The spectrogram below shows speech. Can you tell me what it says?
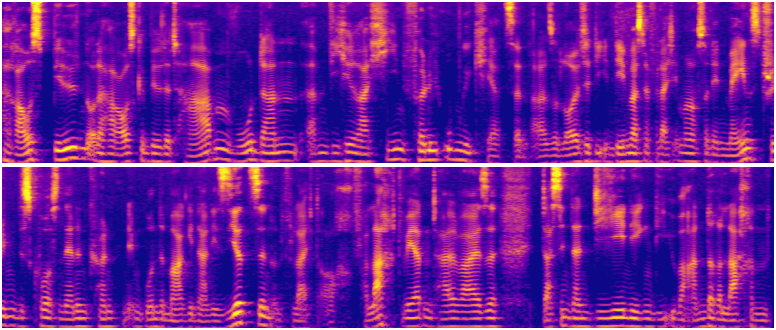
herausbilden oder herausgebildet haben, wo dann ähm, die Hierarchien völlig umgekehrt sind. Also Leute, die in dem, was wir vielleicht immer noch so den Mainstream-Diskurs nennen könnten, im Grunde marginalisiert sind und vielleicht auch verlacht werden teilweise, das sind dann diejenigen, die über andere lachen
